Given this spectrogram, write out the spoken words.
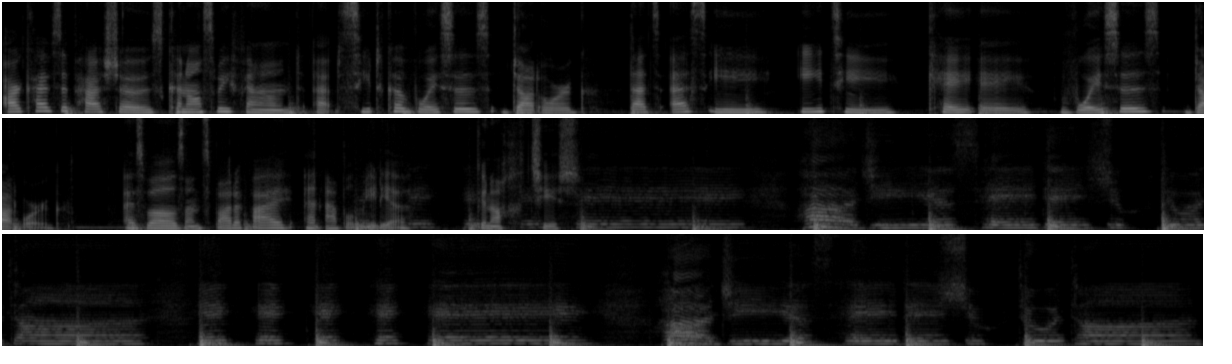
Archives of past shows can also be found at seetkavoices.org. That's S E E T K A voices.org, as well as on Spotify and Apple Media. Gunalchéesh. Haji is hey de shuk duatan. Hey hey hey hey hey. Haji is hey de shuk duatan.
